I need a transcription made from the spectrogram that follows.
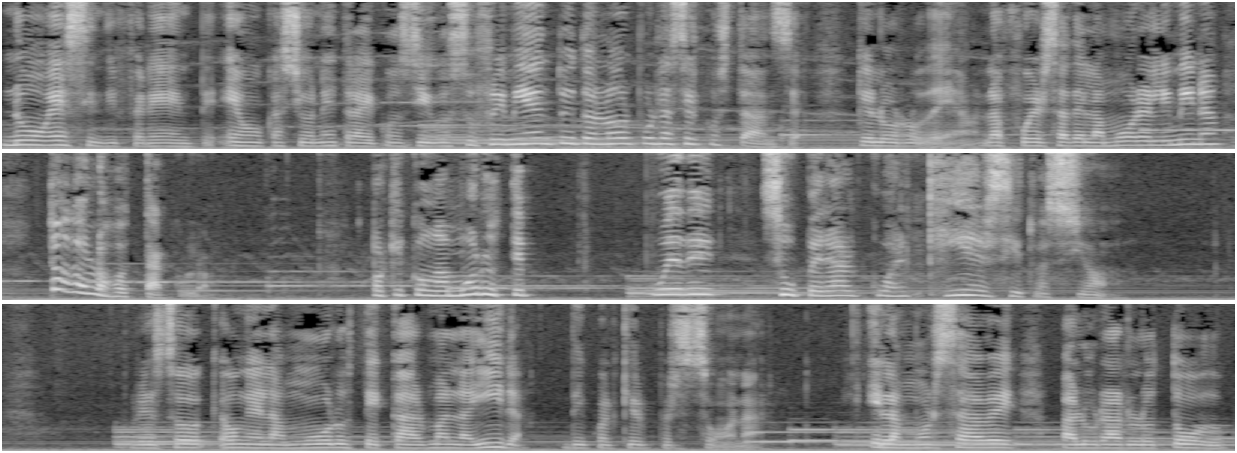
no es indiferente. En ocasiones trae consigo sufrimiento y dolor por las circunstancias que lo rodean. La fuerza del amor elimina todos los obstáculos. Porque con amor usted puede superar cualquier situación. Por eso con el amor usted calma la ira de cualquier persona. El amor sabe valorarlo todo,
